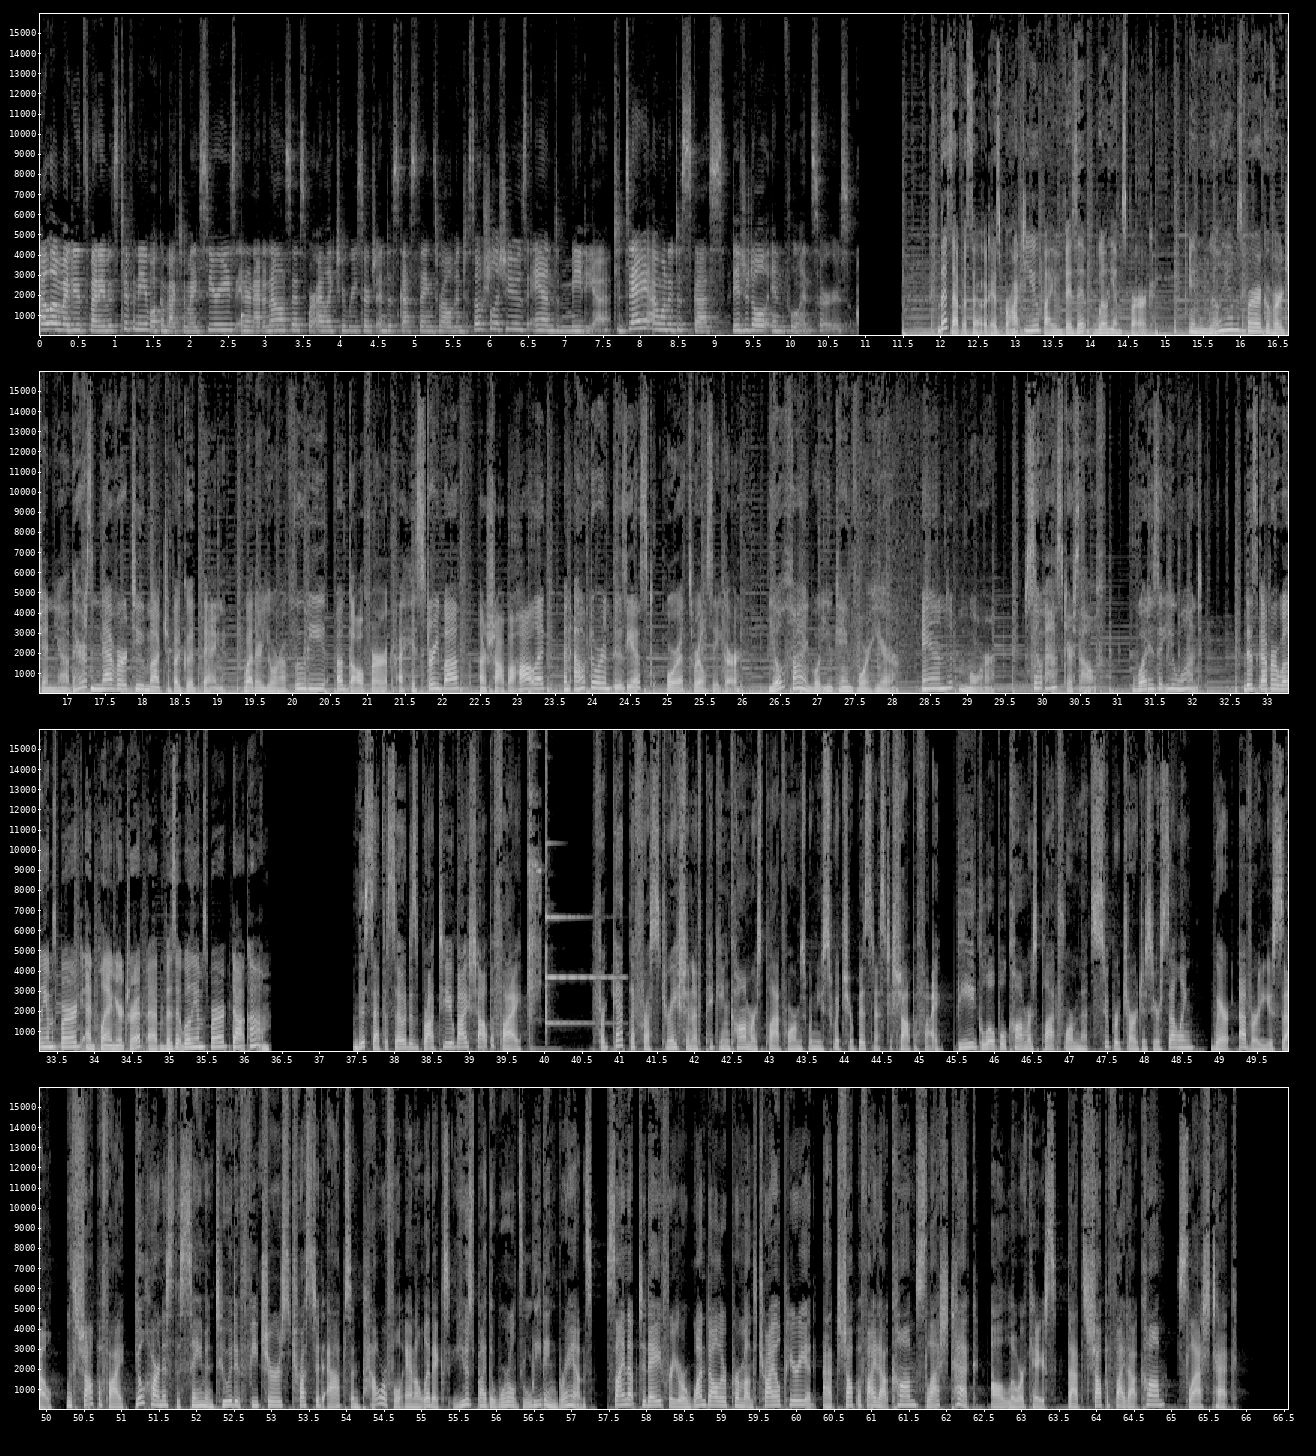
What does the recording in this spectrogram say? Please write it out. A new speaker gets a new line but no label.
Hello, my dudes. My name is Tiffany. Welcome back to my series, Internet Analysis, where I like to research and discuss things relevant to social issues and media. Today, I want to discuss digital influencers.
This episode is brought to you by Visit Williamsburg. In Williamsburg, Virginia, there's never too much of a good thing. Whether you're a foodie, a golfer, a history buff, a shopaholic, an outdoor enthusiast, or a thrill seeker, you'll find what you came for here and more. So ask yourself, what is it you want? Discover Williamsburg and plan your trip at visitwilliamsburg.com.
This episode is brought to you by Shopify. Forget the frustration of picking commerce platforms when you switch your business to Shopify, the global commerce platform that supercharges your selling wherever you sell. With Shopify, you'll harness the same intuitive features, trusted apps, and powerful analytics used by the world's leading brands. Sign up today for your $1 per month trial period at shopify.com slash tech, all lowercase. That's shopify.com slash tech.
